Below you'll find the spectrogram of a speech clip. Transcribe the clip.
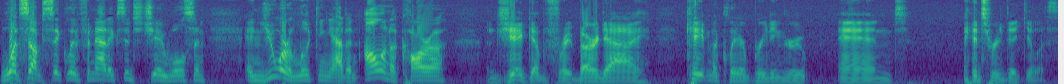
What's up, Cichlid fanatics? It's Jay Wilson, and you are looking at an Aulonocara, Jacob Freybergi, Cape Maclear breeding group, and it's ridiculous.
